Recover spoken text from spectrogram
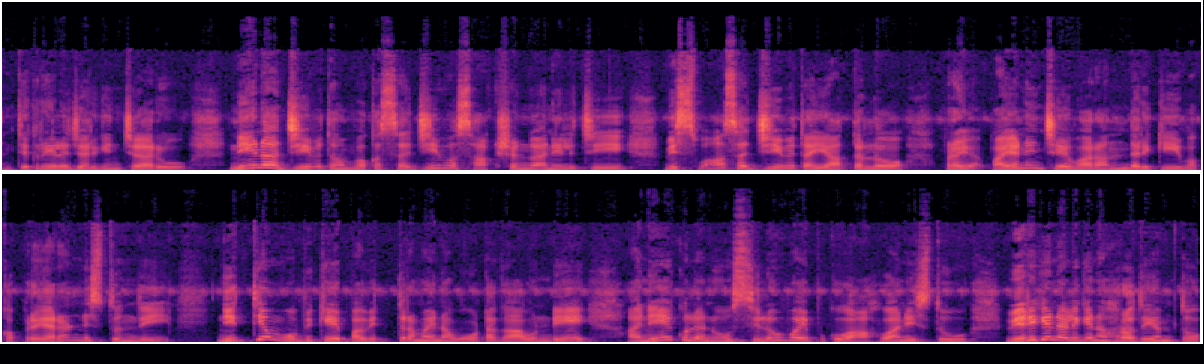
అంత్యక్రియలు జరిగించారు. నీనా జీవితం ఒక సజీవ సాక్ష్యంగా నిలిచి విశ్వాస జీవిత యాత్రలో ప్రయ పయనించే వారందరికీ ఒక ప్రేరణనిస్తుంది. నిత్యం ఉబికే పవిత్రమైన ఓటగా ఉండి అనేకులను సిలువు వైపుకు ఆహ్వానిస్తూ విరిగి నలిగిన హృదయంతో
